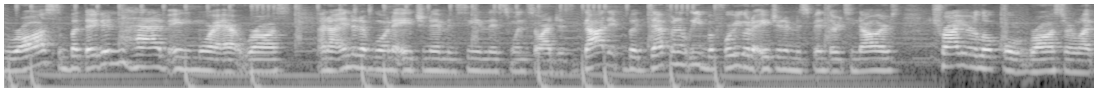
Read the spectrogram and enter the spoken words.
Ross, but they didn't have any more at Ross. And I ended up going to H&M and seeing this one, so I just got it. But definitely, before you go to H&M and spend $13, try your local Ross or like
